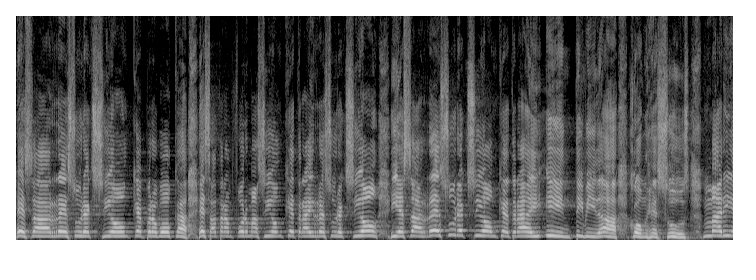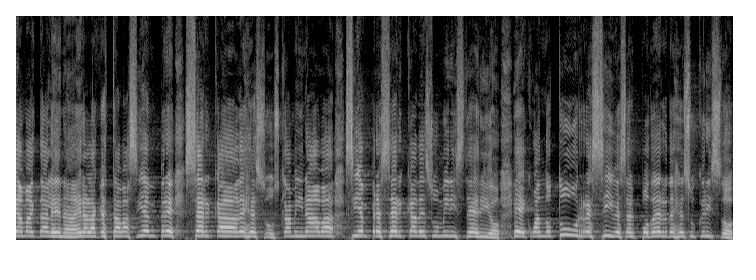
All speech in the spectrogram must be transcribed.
esa resurrección que provoca, esa transformación que trae resurrección y esa resurrección que trae intimidad con Jesús. María Magdalena era la que estaba siempre cerca de Jesús, caminaba siempre cerca de su ministerio. Eh, cuando tú recibes el poder de Jesucristo,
